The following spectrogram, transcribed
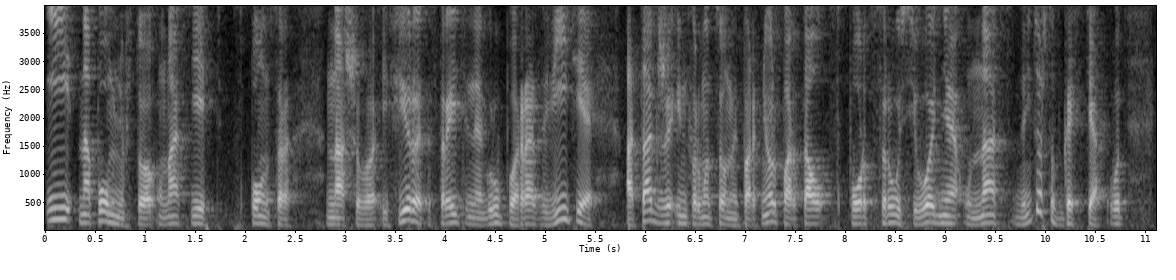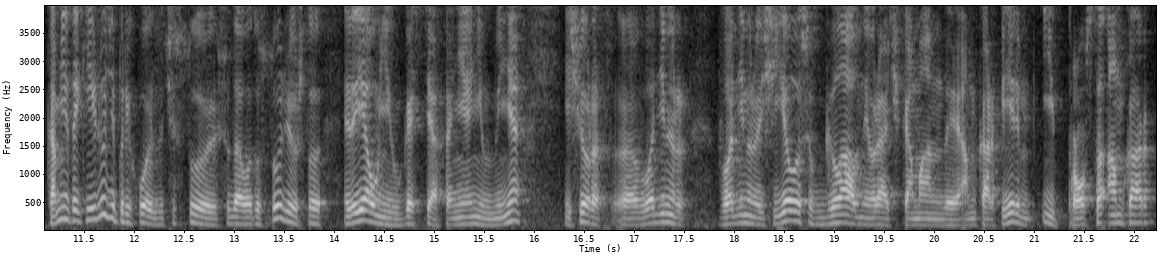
И напомню, что у нас есть спонсор нашего эфира. Это строительная группа «Развитие» а также информационный партнер портал Sports.ru. Сегодня у нас, да не то что в гостях, вот ко мне такие люди приходят зачастую сюда в эту студию, что это я у них в гостях, а не они у меня. Еще раз, э, Владимир Владимирович Елышев, главный врач команды Амкар Пермь и просто Амкар,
